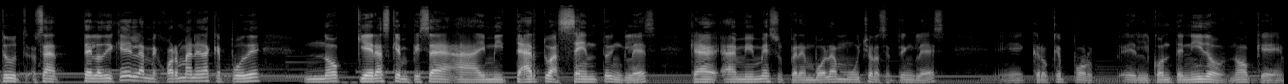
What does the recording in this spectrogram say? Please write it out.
dude, o sea, te lo dije de la mejor manera que pude. No quieras que empiece a imitar tu acento inglés, que a, a mí me superembola mucho el acento inglés. Eh, creo que por el contenido, ¿no? Que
